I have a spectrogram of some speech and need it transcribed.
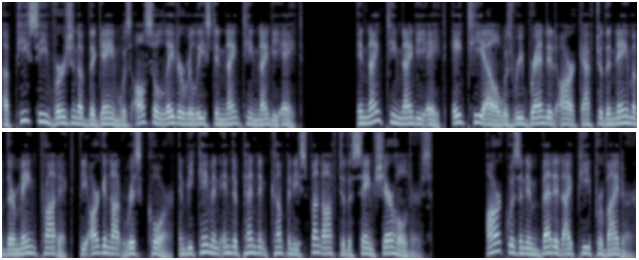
A PC version of the game was also later released in 1998. In 1998, ATL was rebranded ARC after the name of their main product, the Argonaut RISC Core, and became an independent company spun off to the same shareholders. ARC was an embedded IP provider.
